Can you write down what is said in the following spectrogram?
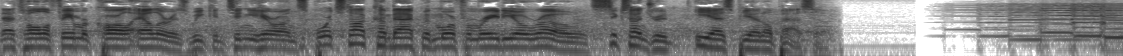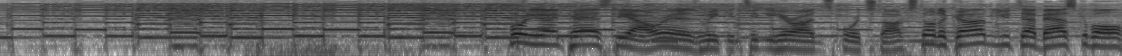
That's Hall of Famer Carl Eller as we continue here on Sports Talk. Come back with more from Radio Row, 600 ESPN El Paso. Forty-nine past the hour as we continue here on Sports Talk. Still to come, UTEP basketball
